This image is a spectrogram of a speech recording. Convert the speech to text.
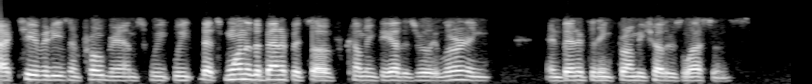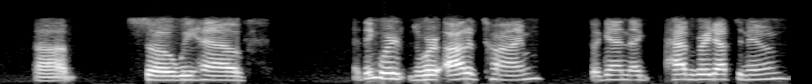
activities and programs. We, we that's one of the benefits of coming together is really learning and benefiting from each other's lessons. Uh, so we have, I think we're we're out of time. So again, I- have a great afternoon.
